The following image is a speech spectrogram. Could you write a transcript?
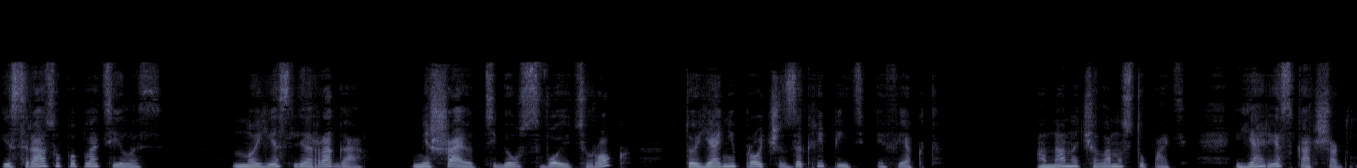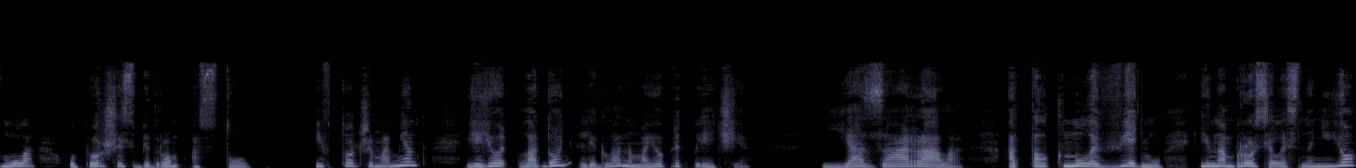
и сразу поплатилась. Но если рога мешают тебе усвоить урок, то я не прочь закрепить эффект. Она начала наступать. Я резко отшагнула, упершись бедром о стол. И в тот же момент ее ладонь легла на мое предплечье. Я заорала, оттолкнула ведьму и набросилась на нее,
